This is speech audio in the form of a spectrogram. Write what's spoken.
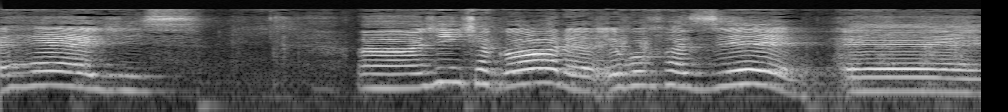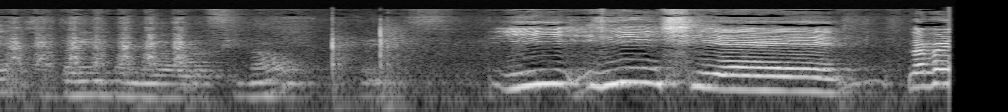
Obrigada, Regis. Ah, gente, agora eu vou fazer. É... Você tá indo pra minha hora final? É isso. E, gente, é. Na verdade.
